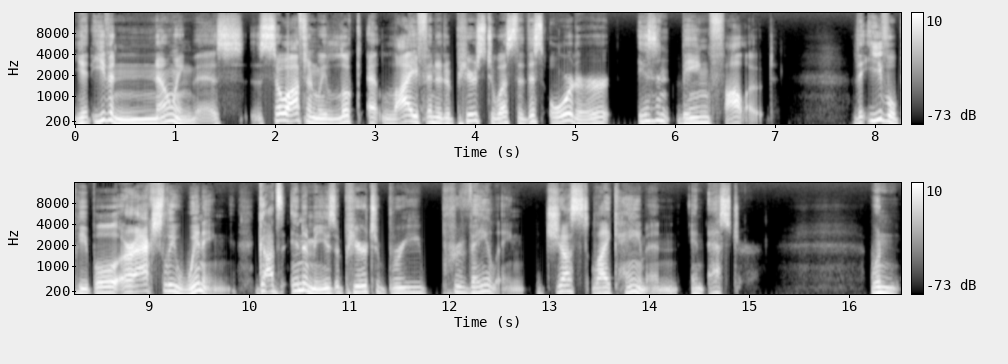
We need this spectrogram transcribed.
Yet, even knowing this, so often we look at life and it appears to us that this order isn't being followed. The evil people are actually winning. God's enemies appear to be prevailing, just like Haman in Esther. When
